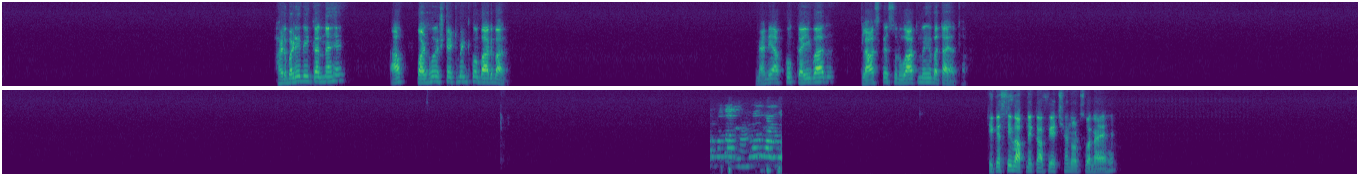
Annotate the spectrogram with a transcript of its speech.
हड़बड़े नहीं करना है, आप पढ़ो स्टेटमेंट को बार बार मैंने आपको कई बार क्लास के शुरुआत में ही बताया था। ठीक है शिव आपने काफ़ी अच्छा नोट्स बनाया है।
